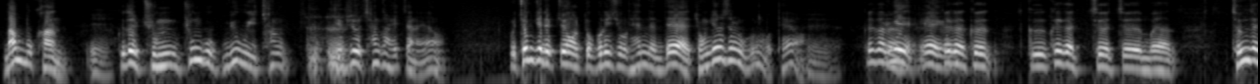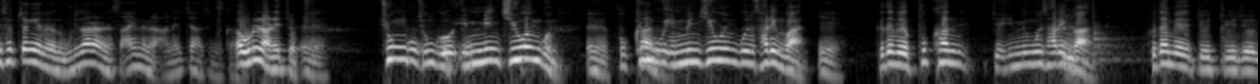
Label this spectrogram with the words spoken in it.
남북한, 예. 그 다음에 중, 중국, 미국이 참, 대표적으로 참가했잖아요. 그 정전협정을 또 그런 식으로 했는데 종전선언을 그건 못해요. 예. 그러니까는 이게, 예, 그러니까 그, 그 그러니까 저 저 뭐야 정전 협정에는 우리나라는 사인을 안 했지 않습니까? 아, 우리는 안 했죠. 예. 중국, 중국, 그 인민지원군, 예. 북한 중국 인민지원군 사령관, 예. 그다음에 북한 저 인민군 사령관, 그다음에 저 저 저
